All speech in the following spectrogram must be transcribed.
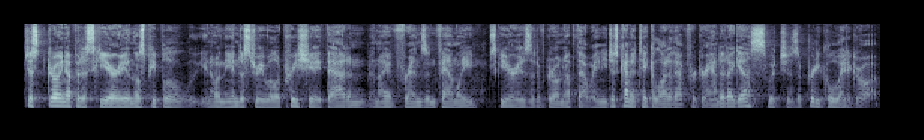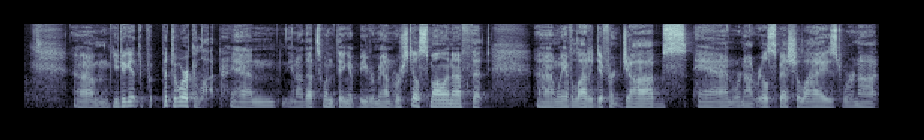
just growing up at a ski area and those people you know in the industry will appreciate that. And, and i have friends and family ski areas that have grown up that way and you just kind of take a lot of that for granted i guess which is a pretty cool way to grow up. Um, you do get to put to work a lot. And you know that's one thing at beaver mountain. We're still small enough that um, we have a lot of different jobs, and we're not real specialized. We're not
